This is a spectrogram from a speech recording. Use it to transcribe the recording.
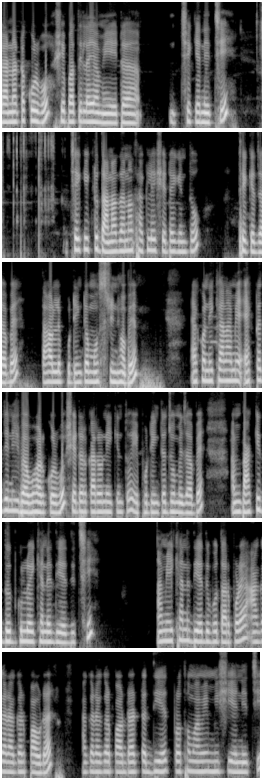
রান্নাটা করব, সে পাতিলায় আমি এটা ছেঁকে নিচ্ছি। ছেঁকে একটু দানা দানা থাকলে সেটা কিন্তু থেকে যাবে, তাহলে পুডিংটা মসৃণ হবে। এখন এখানে আমি একটা জিনিস ব্যবহার করব, সেটার কারণেই কিন্তু এই পুডিংটা জমে যাবে। আমি বাকি দুধগুলো এখানে দিয়ে দিচ্ছি। আমি এখানে দিয়ে দেব তারপরে agar agar powder. Agar agar পাউডারটা দিয়ে প্রথম আমি মিশিয়ে নিচ্ছি।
